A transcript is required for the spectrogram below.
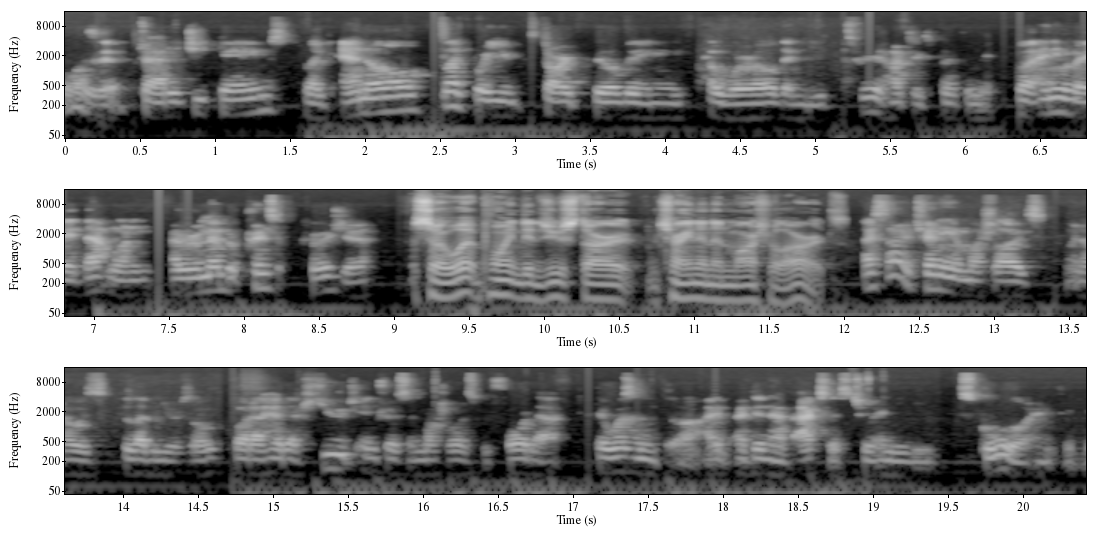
what was it strategy games like Anno. It's like where you start building a world and you, it's really hard to explain to me. But anyway, that one I remember Prince of Persia So, at what point did you start training in martial arts? I started training in martial arts when I was 11 years old, but I had a huge interest in martial arts before that. It wasn't, uh, I, I didn't have access to any school or anything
